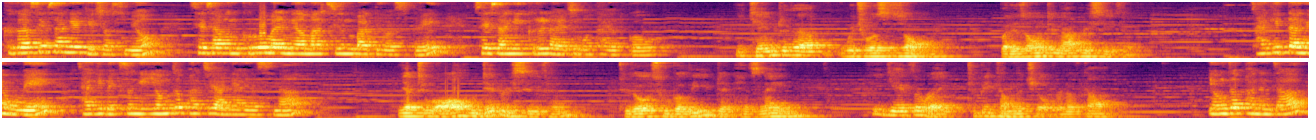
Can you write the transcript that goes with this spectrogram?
그가 세상에 계셨으며 세상은 그로 말미암아 지은 바 되었으되 세상이 그를 알지 못하였고 He came to that which was his own, but his own did not receive him. 자기 땅에 오매 자기 백성이 영접하지 아니하였으나 Yet to all who did receive him, to those who believed in his name, he gave the right to become the children of God. 영접하는 자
